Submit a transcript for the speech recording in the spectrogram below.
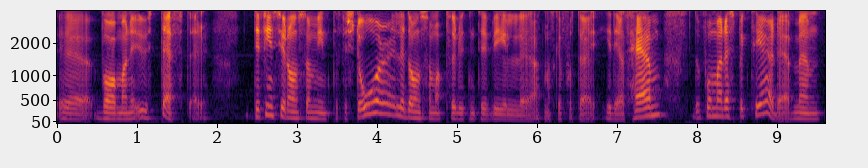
eh, vad man är ute efter. Det finns ju de som inte förstår eller de som absolut inte vill eh, att man ska fota i deras hem. Då får man respektera det. Men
